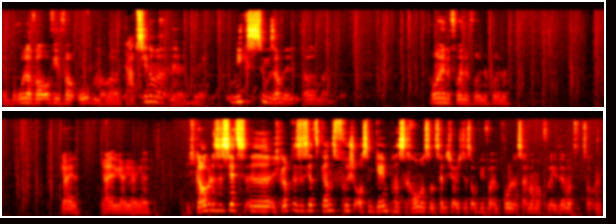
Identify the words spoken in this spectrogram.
Der Bruder war auf jeden Fall oben, aber gab's hier noch was? Nee, nee. Nix zum Sammeln. Oh Mann. Freunde, Freunde, Freunde, Freunde. Geil. Geil, geil, geil, geil. Ich glaube, das ist jetzt, äh, ich glaube, das ist jetzt ganz frisch aus dem Game Pass raus, sonst hätte ich euch das auf jeden Fall empfohlen, das einfach mal vielleicht selber zu zocken.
